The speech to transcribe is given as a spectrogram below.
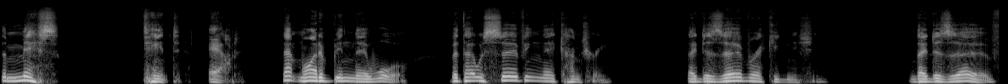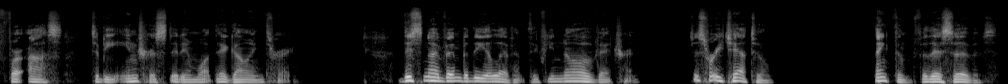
the mess tent out. That might have been their war, but they were serving their country. They deserve recognition. They deserve for us to be interested in what they're going through. This November the 11th, if you know a veteran, just reach out to them thank them for their service.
